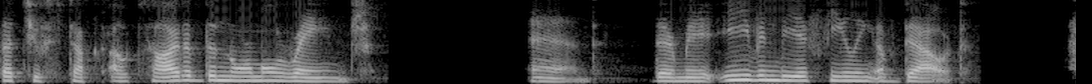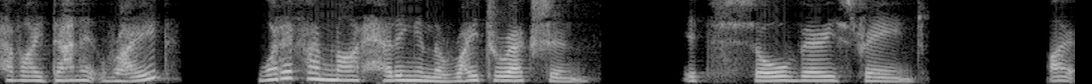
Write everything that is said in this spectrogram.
that you've stepped outside of the normal range. And there may even be a feeling of doubt. Have I done it right? What if I'm not heading in the right direction? It's so very strange. I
